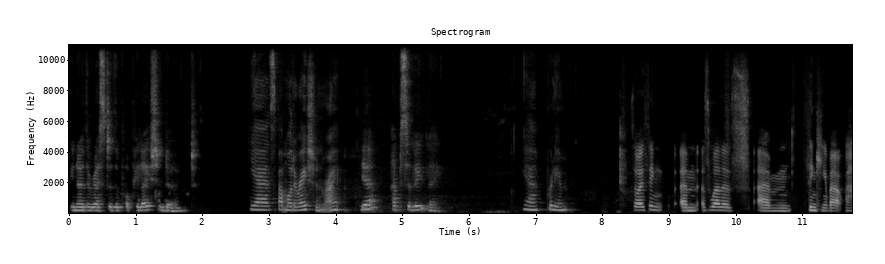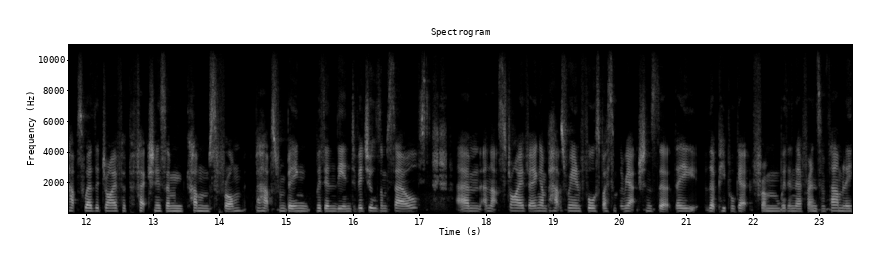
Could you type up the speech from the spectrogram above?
you know, the rest of the population don't? Yeah, it's about moderation, right? Yeah, absolutely. Yeah, brilliant. So I think, um, as well as um, thinking about perhaps where the drive for perfectionism comes from, perhaps from being within the individual themselves, um, and that striving, and perhaps reinforced by some of the reactions that they that people get from within their friends and family.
